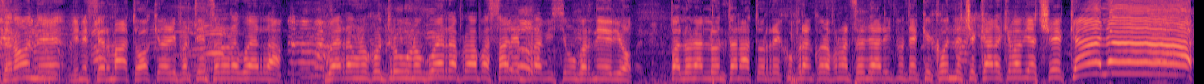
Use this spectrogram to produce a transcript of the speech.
Zanon viene fermato, occhio alla ripartenza, allora Guerra, Guerra uno contro uno, Guerra prova a passare, bravissimo Guarnerio, pallone allontanato, recupera ancora la formazione della Ritmotech con Ceccara che va via, Cecala!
